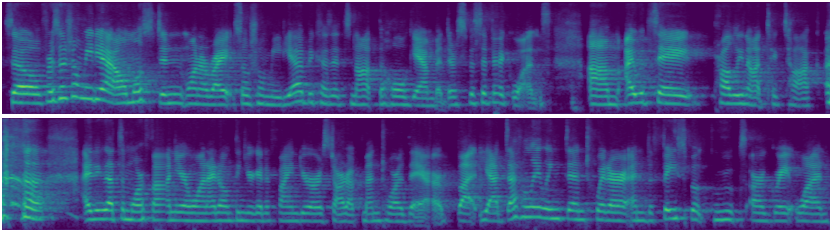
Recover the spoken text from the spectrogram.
So for social media i almost didn't want to write social media because it's not the whole gambit. There's specific ones. Um, i would say probably not tiktok. I think that's a more funnier one. I don't think you're going to find your startup mentor there. But yeah definitely linkedin twitter and the facebook groups are a great one.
